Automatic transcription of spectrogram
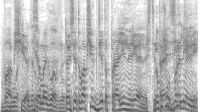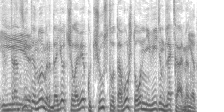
Вообще. Вот, это Нет. самое главное. То есть это вообще где-то в параллельной реальности. Ну почему параллельный? И... Транзитный номер дает человеку чувство того, что он не виден для камер. Нет.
